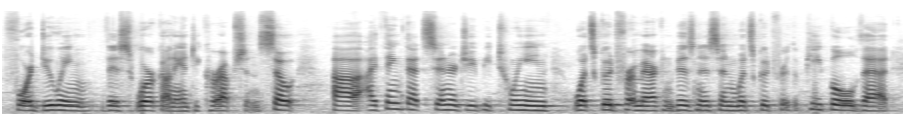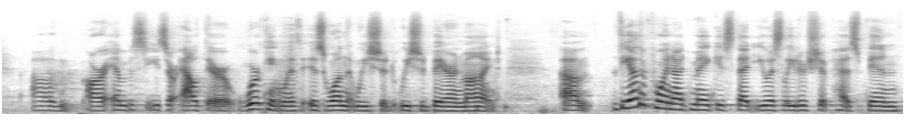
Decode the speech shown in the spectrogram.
for doing this work on anti-corruption. So uh, I think that synergy between what's good for American business and what's good for the people that um, our embassies are out there working with is one that we should, we should bear in mind. Um, The other point I'd make is that U.S. leadership has been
